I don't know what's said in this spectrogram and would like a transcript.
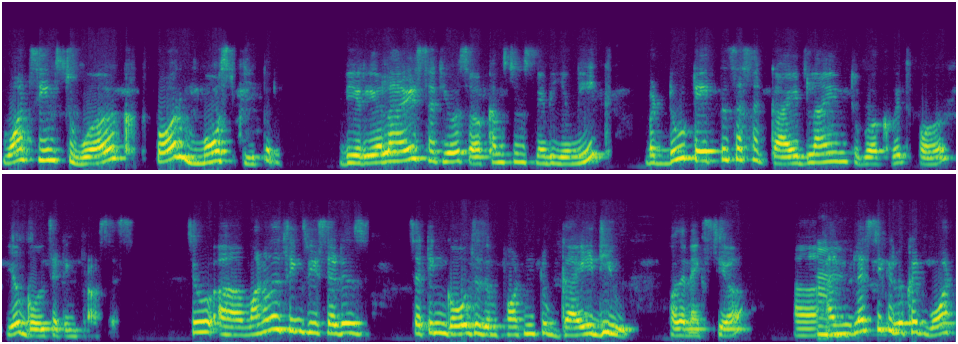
what seems to work for most people. We realize that your circumstance may be unique but do take this as a guideline to work with for your goal setting process. So, uh, one of the things we said is setting goals is important to guide you for the next year. Uh, mm-hmm. And let's take a look at what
